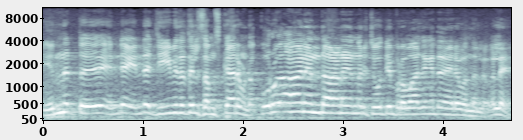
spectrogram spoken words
എന്നിട്ട് എന്റെ എന്റെ ജീവിതത്തിൽ സംസ്കാരമുണ്ട്. ഖുർആൻ എന്താണ് എന്നൊരു ചോദ്യം പ്രവാചകന്റെ നേരെ വന്നല്ലോ അല്ലേ?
